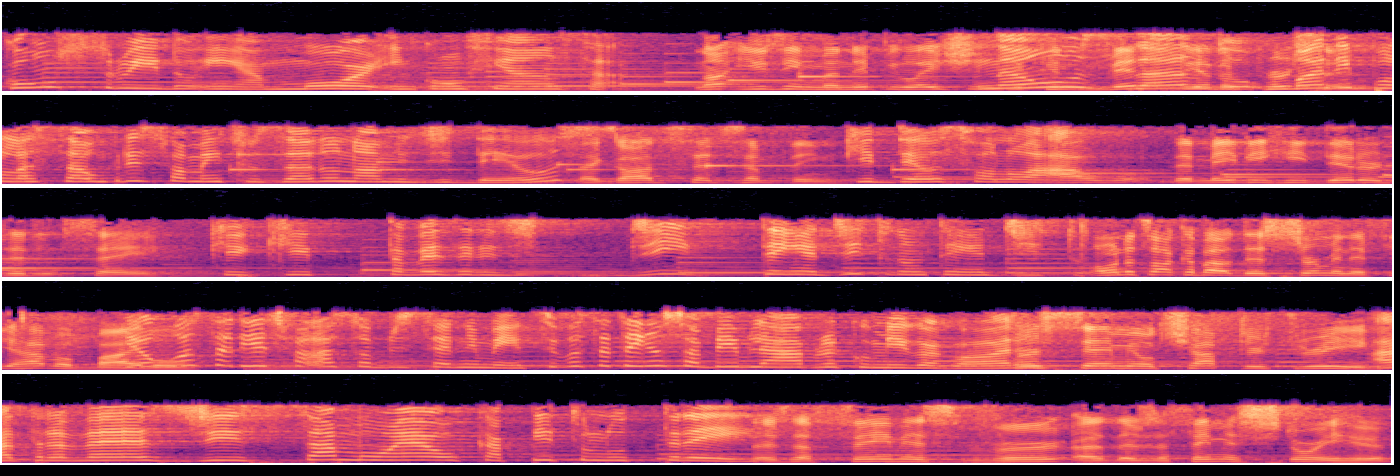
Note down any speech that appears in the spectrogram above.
construídos em amor, em confiança. Not using manipulation Não to convince the other usando person manipulação, principalmente usando o nome de Deus, that God said something que Deus falou algo. that maybe He did or didn't say. Que, que talvez ele di- tenha dito ou não tenha dito. I want to talk about this sermon. If you have a E eu Bible, gostaria de falar sobre discernimento. Se você tem a sua Bíblia, abra comigo agora. 1 Samuel chapter 3. Através de Samuel, capítulo 3. There's a famous ver, uh, there's a famous story here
